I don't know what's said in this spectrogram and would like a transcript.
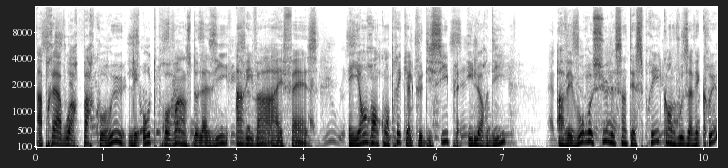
après avoir parcouru les hautes provinces de l'Asie, arriva à Éphèse. Ayant rencontré quelques disciples, il leur dit, Avez-vous reçu le Saint-Esprit quand vous avez cru?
